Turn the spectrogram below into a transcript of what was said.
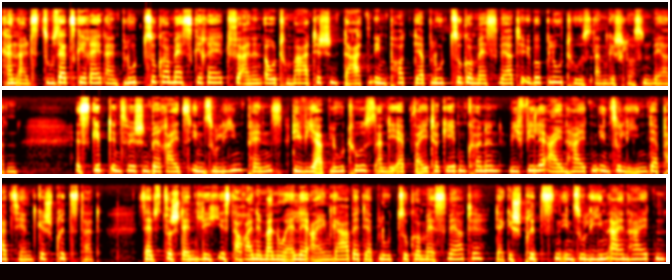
kann als Zusatzgerät ein Blutzuckermessgerät für einen automatischen Datenimport der Blutzuckermesswerte über Bluetooth angeschlossen werden. Es gibt inzwischen bereits Insulinpens, die via Bluetooth an die App weitergeben können, wie viele Einheiten Insulin der Patient gespritzt hat. Selbstverständlich ist auch eine manuelle Eingabe der Blutzuckermesswerte, der gespritzten Insulineinheiten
